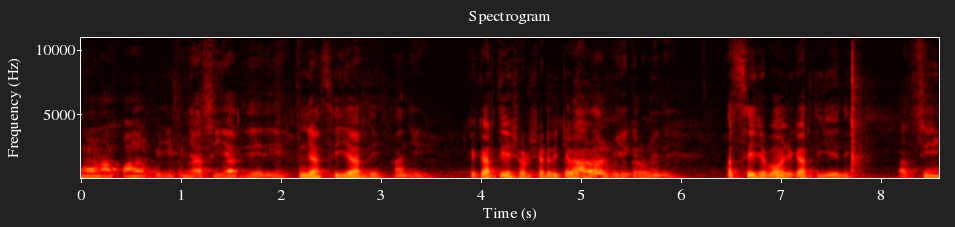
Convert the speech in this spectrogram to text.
ਹੁਣ ਆਪਾਂ ਹਰ ਵੀ ਜੀ 85000 ਦੀ ਦੇ ਦਈਏ। 85000 ਦੀ। ਹਾਂਜੀ। ਕੀ ਕਰਦੀ ਹੈ ਛੋਟੇ ਛੋਟੇ ਵਿੱਚ? ਕਰਾ ਹਰ ਵੀ ਕਰਾਉਣੇ ਦੇ। 80 ਚ ਪਹੁੰਚ ਕਰਦੀ ਹੈ ਇਹਦੀ। 80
